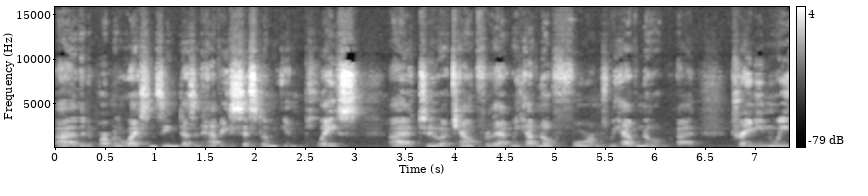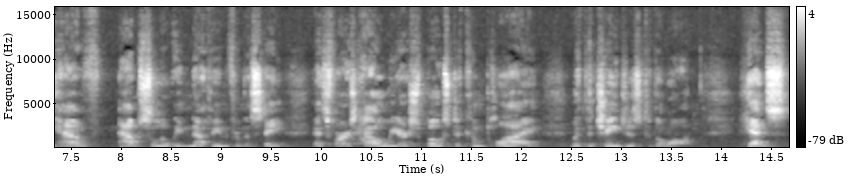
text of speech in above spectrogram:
Uh, the Department of Licensing doesn't have a system in place uh, to account for that. We have no forms, we have no uh, training, we have absolutely nothing from the state as far as how we are supposed to comply with the changes to the law. Hence,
